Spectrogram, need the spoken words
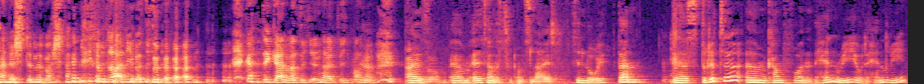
meine Stimme wahrscheinlich im Radio zu hören. Ganz egal, was ich inhaltlich mache. Ja. Also, ähm, Eltern, es tut uns leid. Sinloi. Dann das dritte ähm, kam von Henry oder Henry.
